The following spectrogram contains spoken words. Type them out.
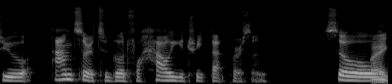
to answer to God for how you treat that person. So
